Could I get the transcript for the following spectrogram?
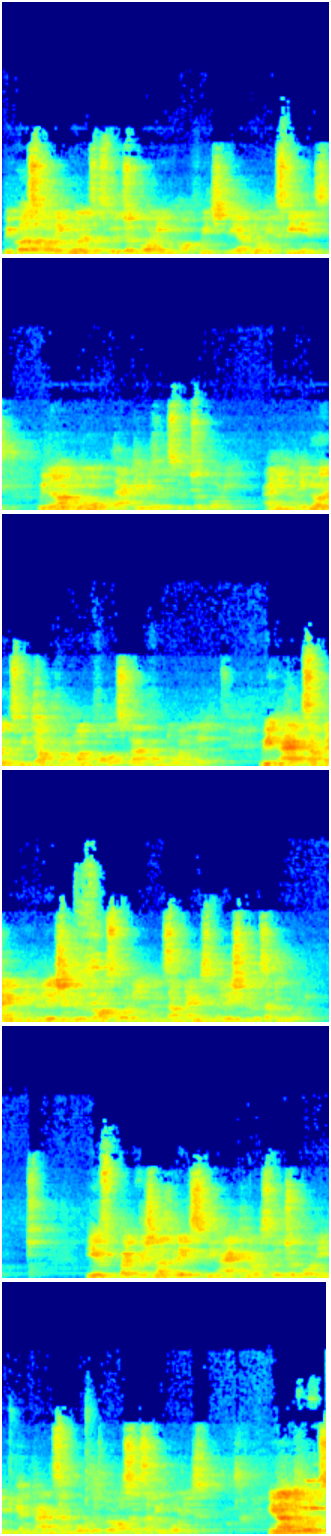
Because of our ignorance of spiritual body, of which we have no experience, we do not know the activities of the spiritual body. And in ignorance, we jump from one false platform to another. We act sometimes in relation to the gross body and sometimes in relation to the subtle body. If by Krishna's grace we act in our spiritual body, we can transcend both the gross and subtle bodies. In other words,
